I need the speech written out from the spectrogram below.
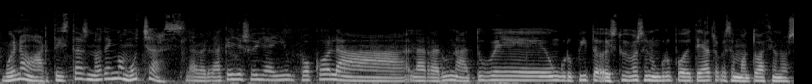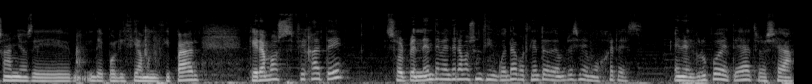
Bueno, artistas no tengo muchas. La verdad que yo soy ahí un poco la, la raruna. Tuve un grupito, estuvimos en un grupo de teatro que se montó hace unos años de, de policía municipal, que éramos, fíjate, sorprendentemente éramos un 50% de hombres y de mujeres en el grupo de teatro. O sea,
